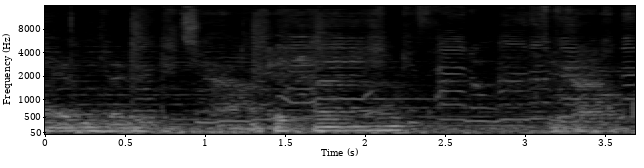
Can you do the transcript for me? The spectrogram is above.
ใช้แอดมินได้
